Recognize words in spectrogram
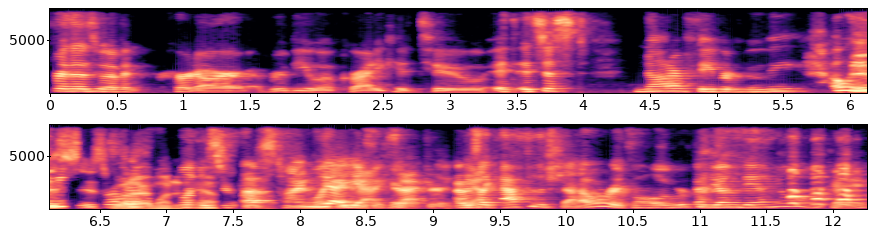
for those who haven't heard our review of Karate Kid 2, it, it's just not our favorite movie. Oh, you mean This is what I wanted to When was ask. your last time? Like, Yeah, him yeah, as a character? exactly, I was yes. like, after the shower, it's all over for young Daniel. Okay.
